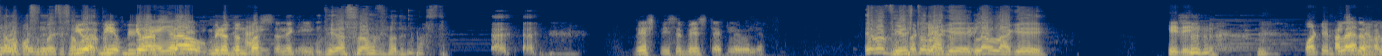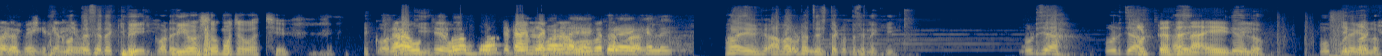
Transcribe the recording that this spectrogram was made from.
খেলা পছন্দ হয়েছে বিনোদন পাচ্ছে নাকি? ভিউয়ার্সরা বিনোদন পাচ্ছে। বেস্ট নিছে বেস্ট এক লেভেলে এবার ভেস্ট তো লাগে এগুলাও লাগে। সেটাই পটে ফালাই দাও, পিকআপে ফালাই দাও, বেশ কেন করতেছে এটা কি? কি করে? ভিউয়ার্স তো মজা পাচ্ছে। এ করে তারা উঠতে উঠতে টাইম লাগবে না হ্যাক উঠবে করে তারপর খেলে। ভাই আবার ওঠার চেষ্টা করতেছে নাকি? উঠ যা উঠ যা। উঠতেছে এই, না এই যে। হইল? মুখ ঘুরে গেল।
